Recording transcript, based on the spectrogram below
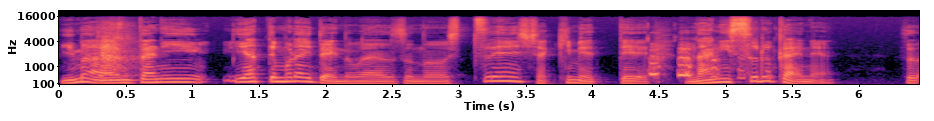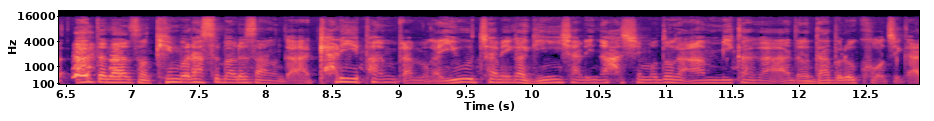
今あんたにやってもらいたいのは、その出演者決めて何するかやねん。そのあんたな、その木村昴さんが、キャリーパンパムが、ゆうちゃみが、銀シャリの橋本が、アンミカが、ダブルコーチが、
